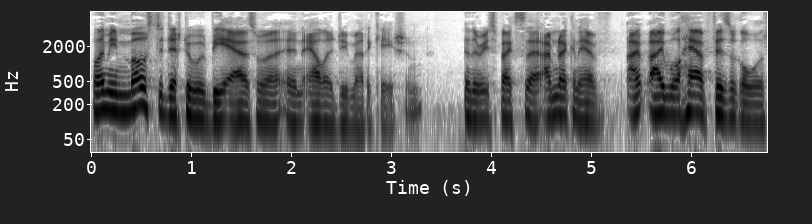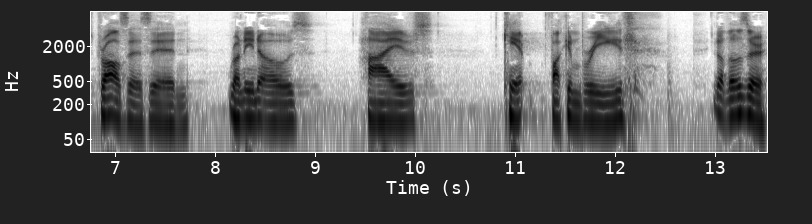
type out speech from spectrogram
Well, I mean, most addicted would be asthma and allergy medication. In the respects that I'm not going to have, I, I will have physical withdrawals, as in runny nose, hives, can't fucking breathe. you know, those are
